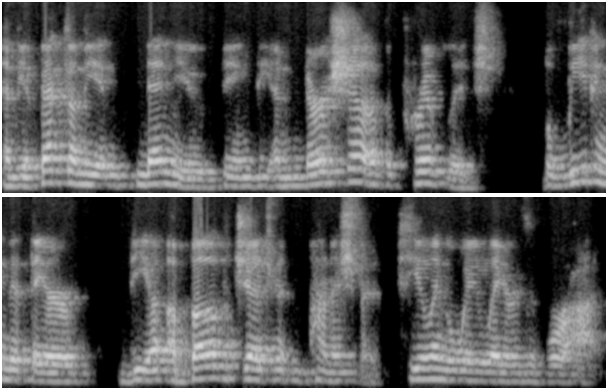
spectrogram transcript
And the effect on the menu being the inertia of the privileged, believing that they are the above judgment and punishment, peeling away layers of rot.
